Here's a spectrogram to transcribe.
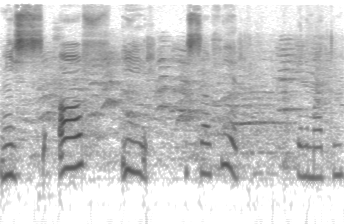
Misafir. Misafir. Benim adım.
